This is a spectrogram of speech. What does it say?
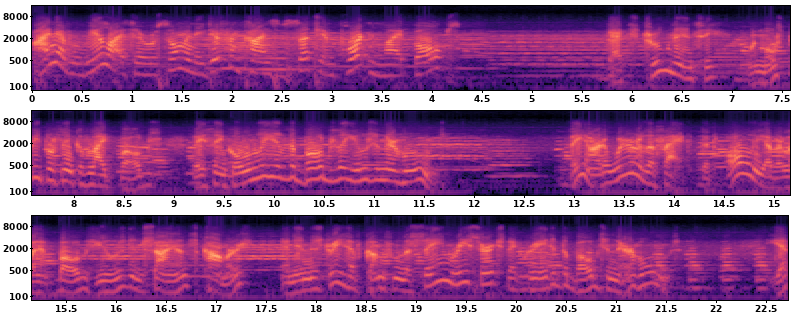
I never realized there were so many different kinds of such important light bulbs. That's true, Nancy. When most people think of light bulbs, they think only of the bulbs they use in their homes. They aren't aware of the fact that all the other lamp bulbs used in science, commerce, and industry have come from the same research that created the bulbs in their homes. Yet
